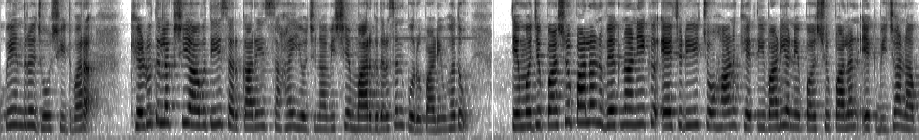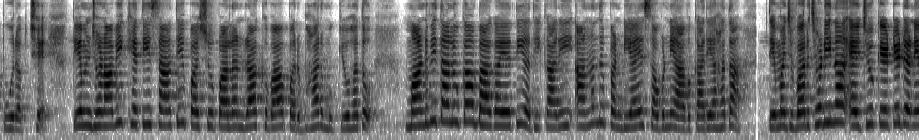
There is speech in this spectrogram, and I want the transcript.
ઉપેન્દ્ર જોશી દ્વારા ખેડૂતલક્ષી આવતી સરકારી સહાય યોજના વિશે માર્ગદર્શન પૂરું પાડ્યું હતું. તેમજ પશુપાલન વૈજ્ઞાનિક એચડી ચૌહાણ ખેતીવાડી અને પશુપાલન એકબીજાના પૂરક છે. તેમ જણાવી ખેતી સાથે પશુપાલન રાખવા પર ભાર મૂક્યો હતો. માંડવી તાલુકા બાગાયતી અધિકારી આનંદ પંડ્યાએ સૌને આવકાર્યા હતા. તેમજ વરછડીના એજ્યુકેટેડ અને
